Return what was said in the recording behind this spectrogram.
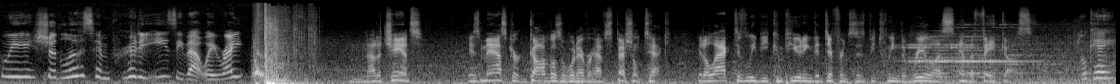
We should lose him pretty easy that way, right? Not a chance. His mask or goggles or whatever have special tech. It'll actively be computing the differences between the real us and the fake us. Okay,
